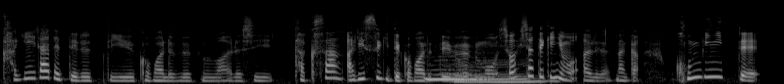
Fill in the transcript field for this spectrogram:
限られてるっていう困る部分もあるしたくさんありすぎて困るっていう部分もうん。消費者的にもあるじゃん。なんかコンビニって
